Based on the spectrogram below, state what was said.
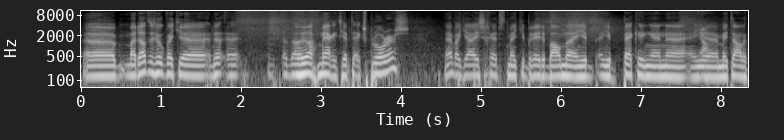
Maar dat is ook wat je wel heel erg merkt. Je hebt de Explorers. Hè, wat jij schetst met je brede banden en je, en je packing en, en Ja. je metalen,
